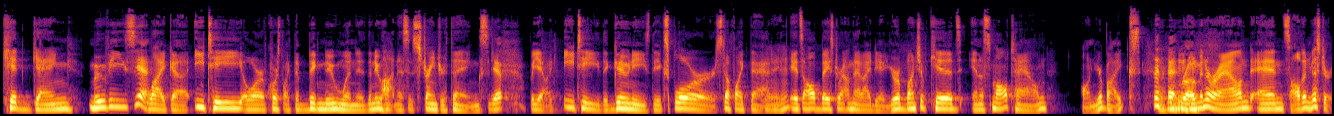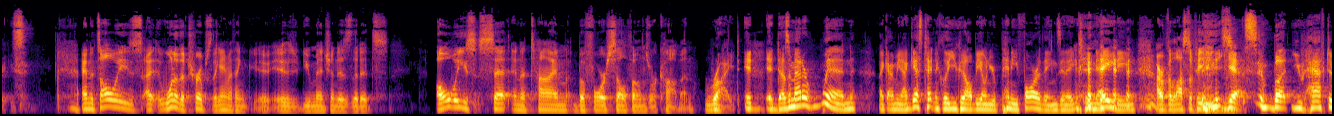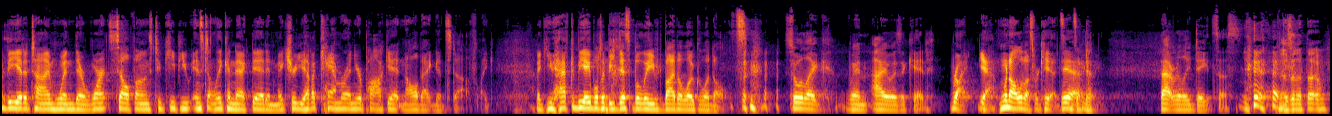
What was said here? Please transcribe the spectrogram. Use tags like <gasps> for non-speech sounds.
kid gang movies Yeah. like uh, E.T. or of course like the big new one the new hotness is Stranger Things Yep. but yeah, like E.T., The Goonies, The Explorer, stuff like that. It- it's all based around that idea. You're a bunch of kids in a small town on your bikes, <laughs> roaming around and solving mysteries. And it's always I- one of the tropes of the game. I think is you mentioned is that it's always set in a time before cell phones were common. Right. It it doesn't matter when. Like I mean, I guess technically you could all be on your penny farthings in 1880. <laughs> Our velocipedes. <laughs> yes, but you have to be at a time when there weren't cell phones to keep you instantly connected and make sure you have a camera in your pocket and all that good stuff. Like like you have to be able to be disbelieved by the local adults. <laughs> So, like when I was a kid, right. Yeah, when all of us were kids. Yeah. Exactly. that really dates us. Doesn't it though?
